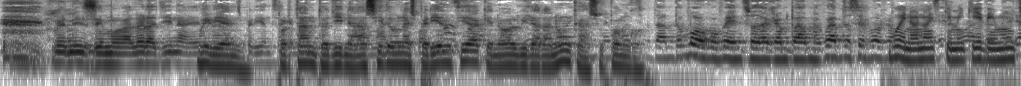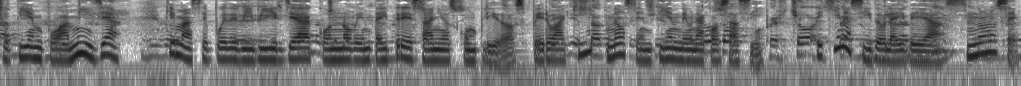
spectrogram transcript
Muy bien. Por tanto, Gina, ha sido una experiencia que no olvidará nunca, supongo. Bueno, no es que me quede mucho tiempo a mí ya. ¿Qué más se puede vivir ya con 93 años cumplidos? Pero aquí no se entiende una cosa así. ¿De quién ha sido la idea? No lo sé.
